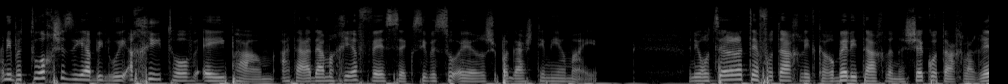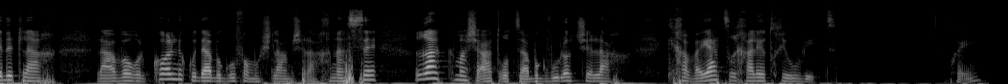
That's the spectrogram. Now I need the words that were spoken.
אני בטוח שזה יהיה הבילוי הכי טוב אי פעם. את האדם הכי יפה, סקסי וסוער שפגשתי מימיי. אני רוצה ללטף אותך, להתקרבל איתך, לנשק אותך, לרדת לך, לעבור על כל נקודה בגוף המושלם שלך. נעשה רק מה שאת רוצה, בגבולות שלך, כי חוויה צריכה להיות חיובית. אוקיי? Okay.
